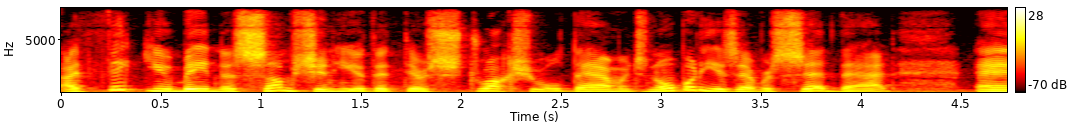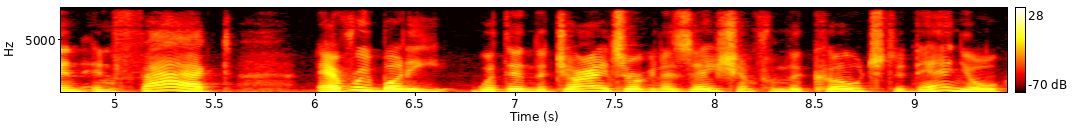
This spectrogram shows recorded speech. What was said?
I think you made an assumption here that there's structural damage. Nobody has ever said that. And in fact, everybody within the Giants organization, from the coach to Daniel,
